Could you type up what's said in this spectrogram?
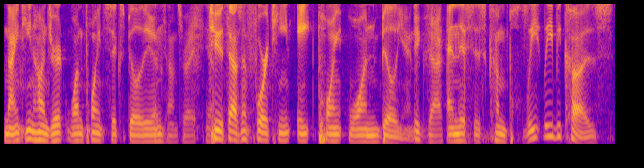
1900, 1.6 billion. That sounds right. Yeah. 2014, 8.1 billion. Exactly. And this is completely because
